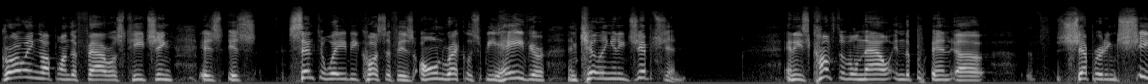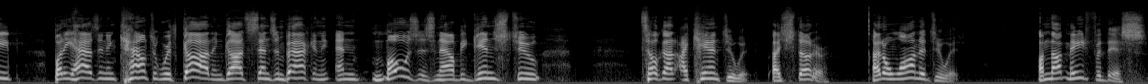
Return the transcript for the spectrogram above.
growing up under Pharaoh's teaching, is, is sent away because of his own reckless behavior and killing an Egyptian. And he's comfortable now in the in, uh, shepherding sheep but he has an encounter with God, and God sends him back. And, and Moses now begins to tell God, I can't do it. I stutter. I don't want to do it. I'm not made for this.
